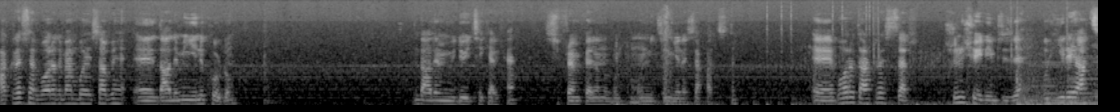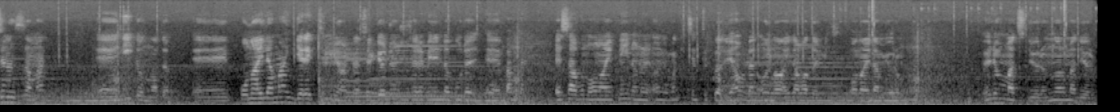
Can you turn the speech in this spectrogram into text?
Arkadaşlar bu arada ben bu hesabı e, daha demin yeni kurdum. Daha demin videoyu çekerken şifremi falan unuttum onun için gene açtım. E, bu arada arkadaşlar şunu söyleyeyim size bu hileyi açtığınız zaman e, neydi onun adı e, onaylama gerektirmiyor arkadaşlar gördüğünüz üzere benim de burada e, bakın hesabını onaylayın onu oynamak için tıkla diyor ama ben onaylamadığım için onaylamıyorum. Ölüm maç diyorum, normal diyorum,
